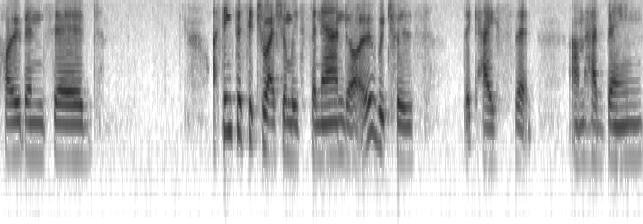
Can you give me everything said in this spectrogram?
Hoeben said, I think the situation with Fernando, which was the case that um, had been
